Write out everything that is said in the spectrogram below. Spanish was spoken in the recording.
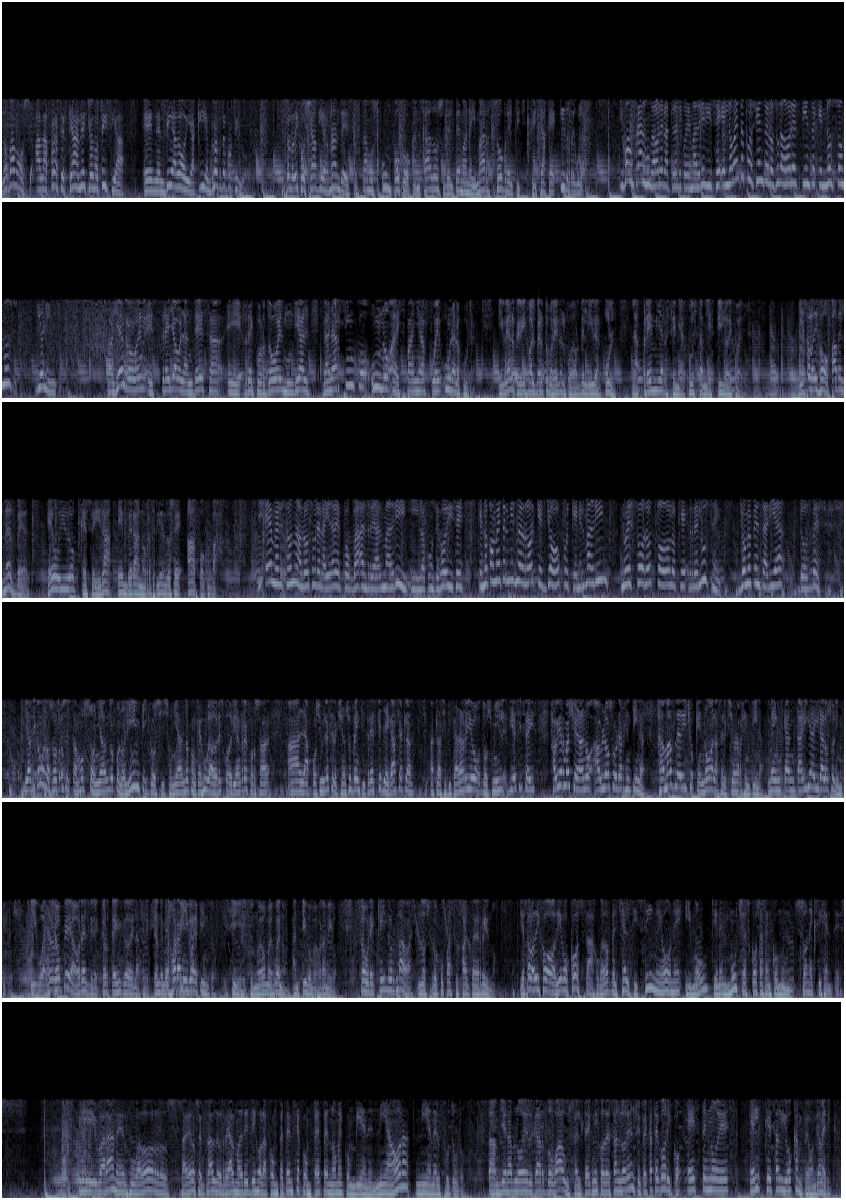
Nos vamos a las frases que han hecho noticia en el día de hoy aquí en Blog Deportivo. Esto lo dijo Xavi Hernández. Estamos un poco cansados del tema Neymar sobre el fichaje irregular. Y Juan Fran, jugador del Atlético de Madrid, dice, el 90% de los jugadores piensa que no somos violentos. Arjen Robben, estrella holandesa, eh, recordó el Mundial. Ganar 5-1 a España fue una locura. Y vean lo que dijo Alberto Moreno, el jugador del Liverpool. La Premier se me ajusta a mi estilo de juego. Y esto lo dijo Pavel Nesbet. He oído que se irá en verano, refiriéndose a Pogba. Y Emerson habló sobre la ida de Pogba al Real Madrid y lo aconsejó, dice, que no cometa el mismo error que yo, porque en el Madrid no es oro todo lo que reluce. Yo me pensaría dos veces. Y así como nosotros estamos soñando con olímpicos y soñando con qué jugadores podrían reforzar a la posible selección sub-23 que llegase a, clasificar a Río 2016, Javier Mascherano habló sobre Argentina. Jamás le he dicho que no a la selección argentina. Me encantaría ir a los olímpicos. Y Guanchope, ahora el director técnico de la selección de Mejor amigo de Pinto. Sí, su nuevo, bueno, antiguo mejor amigo. Sobre Keylor Navas, nos preocupa su falta de ritmo. Y esto lo dijo Diego Costa, jugador del Chelsea. Simeone y Mou tienen muchas cosas en común, son exigentes. Y Varane, el jugador zaguero central del Real Madrid, dijo la competencia con Pepe no me conviene, ni ahora ni en el futuro. También habló Edgardo Baus, el técnico de San Lorenzo, y fue categórico, este no es el que salió campeón de América.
